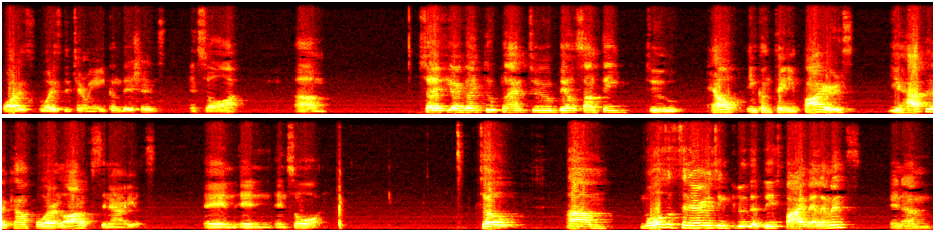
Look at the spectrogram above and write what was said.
what is what is the terrain conditions, and so on. Um, so if you're going to plan to build something to help in containing fires, you have to account for a lot of scenarios and, and, and so on. So um, most of the scenarios include at least five elements, and I'm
